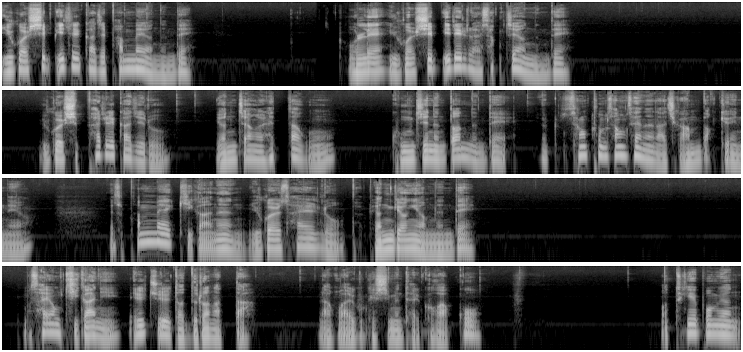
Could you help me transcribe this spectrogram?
6월 11일까지 판매였는데 원래 6월 11일 날 삭제였는데 6월 18일까지로 연장을 했다고 공지는 떴는데 상품 상세는 아직 안 바뀌어 있네요. 그래서 판매 기간은 6월 4일로 변경이 없는데 뭐 사용 기간이 일주일 더 늘어났다 라고 알고 계시면 될 것 같고 어떻게 보면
